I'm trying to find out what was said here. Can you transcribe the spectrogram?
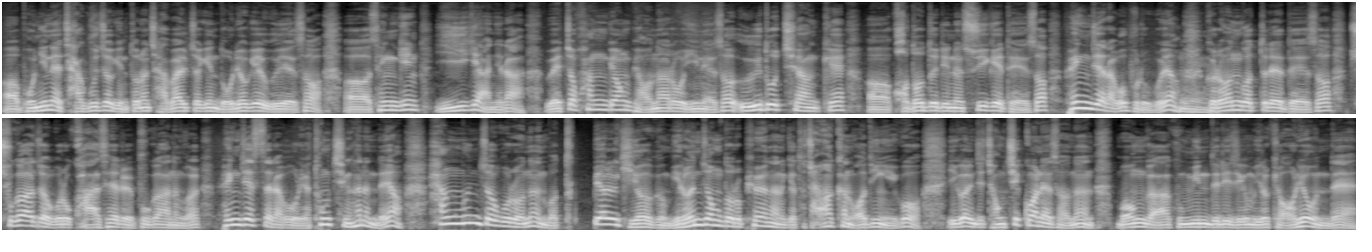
어, 본인의 자구적인 또는 자발적인 노력에 의해서 어, 생긴 이익이 아니라 외적 환 환경 변화로 인해서 의도치 않게 어, 걷어들이는 수익에 대해서 횡재라고 부르고요. 네. 그런 것들에 대해서 추가적으로 과세를 부과하는 걸 횡재세라고 우리가 통칭하는데요. 학문적으로는 뭐 특. 특별 기여금 이런 정도로 표현하는 게 더 정확한 워딩이고 이걸 이제 정치권에서는 뭔가 국민들이 지금 이렇게 어려운데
